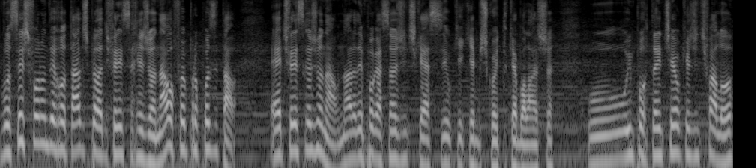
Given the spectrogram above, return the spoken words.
Vocês foram derrotados pela diferença regional ou foi proposital? É a diferença regional. Na hora da empolgação a gente esquece o que é biscoito, o que é bolacha. O, importante é o que a gente falou,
